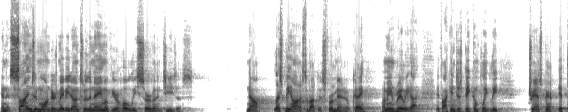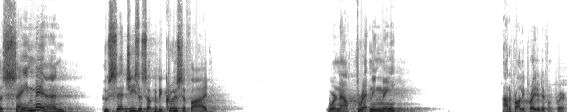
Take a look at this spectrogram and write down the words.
and that signs and wonders may be done through the name of your holy servant Jesus. Now, let's be honest about this for a minute, okay? I mean, really, I, if I can just be completely transparent. If the same men who set Jesus up to be crucified were now threatening me, I'd have probably prayed a different prayer.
